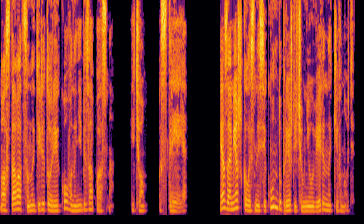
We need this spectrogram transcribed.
но оставаться на территории Кована небезопасно. Идем, быстрее. Я замешкалась на секунду, прежде чем неуверенно кивнуть.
